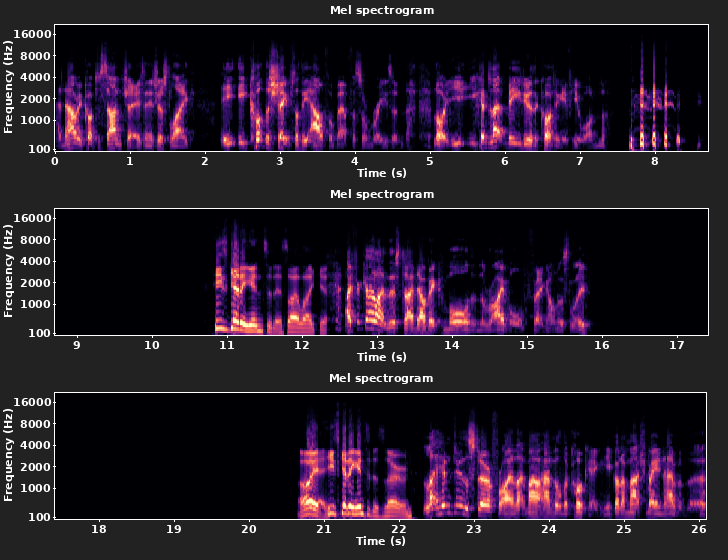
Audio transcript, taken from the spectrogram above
And now we cut to Sanchez, and it's just like he, he cut the shapes of the alphabet for some reason. Look, you, you can let me do the cutting if you want. He's getting into this. I like it. I think I like this dynamic more than the rival thing, honestly. Oh yeah, he's getting into the zone. Let him do the stir fry and let Mao handle the cooking. You've got a match made in heaven there.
